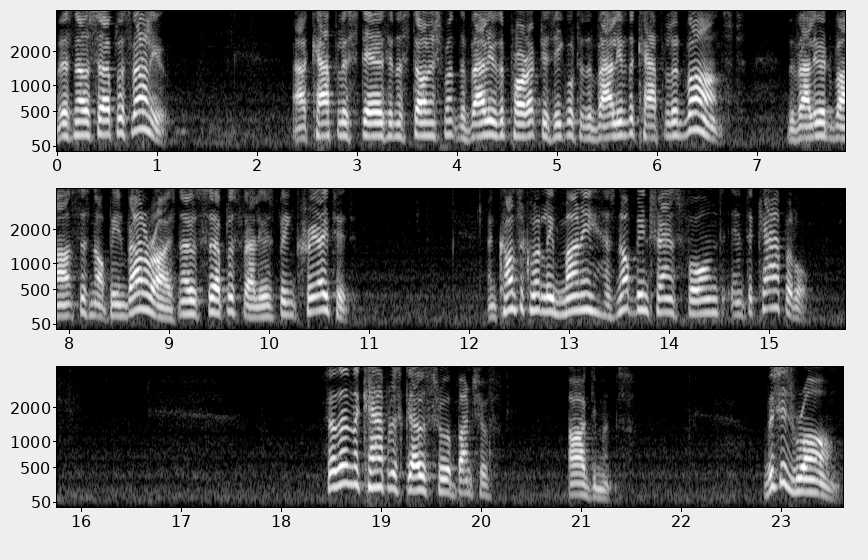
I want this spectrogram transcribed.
there's no surplus value. Our capitalist stares in astonishment. The value of the product is equal to the value of the capital advanced. The value advanced has not been valorized. No surplus value has been created. And consequently, money has not been transformed into capital. So then the capitalist goes through a bunch of arguments. This is wrong.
